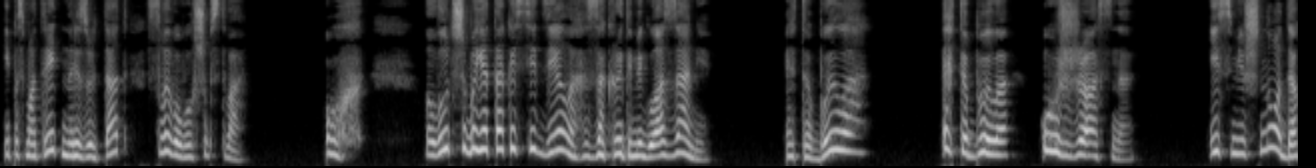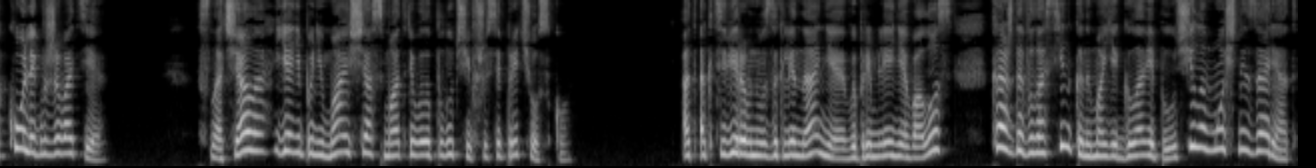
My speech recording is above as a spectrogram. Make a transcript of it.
и посмотреть на результат своего волшебства. Ох, лучше бы я так и сидела с закрытыми глазами. Это было... это было ужасно. И смешно до колик в животе. Сначала я непонимающе осматривала получившуюся прическу. От активированного заклинания выпрямления волос каждая волосинка на моей голове получила мощный заряд,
